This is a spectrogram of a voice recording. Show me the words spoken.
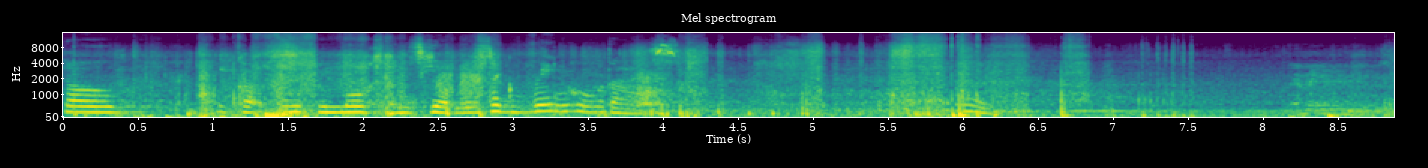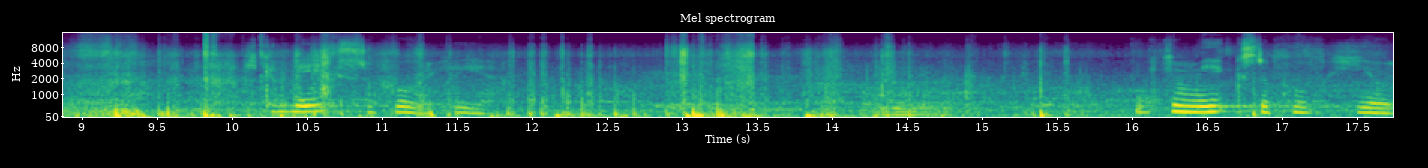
So we've got even more things here. There's like ring holders. Hmm. You can make stuff over here. You can make stuff over here.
